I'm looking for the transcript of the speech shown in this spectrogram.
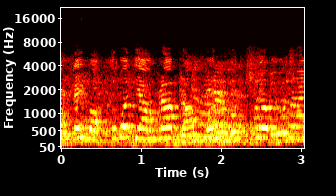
একটাই বক্তব্য যে আমরা ব্রাহ্মণ, ক্ষত্রিয় বৈশ্য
